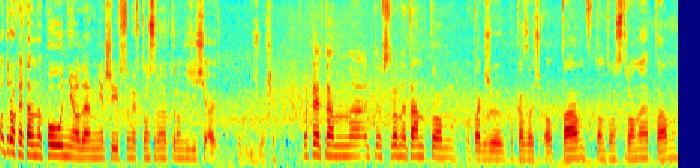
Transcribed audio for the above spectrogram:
no trochę tam na południe ode mnie, czyli w sumie w tą stronę, którą widzicie, oj, obniżyło się, trochę tam na tę stronę tamtą, no tak żeby pokazać, o tam, w tamtą stronę, tam,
